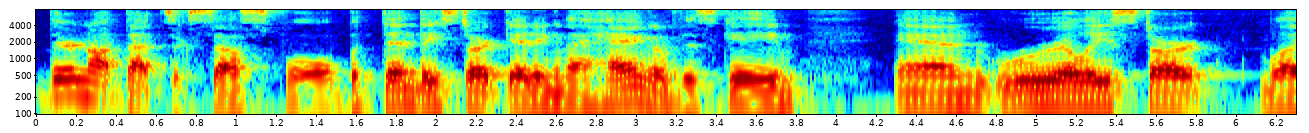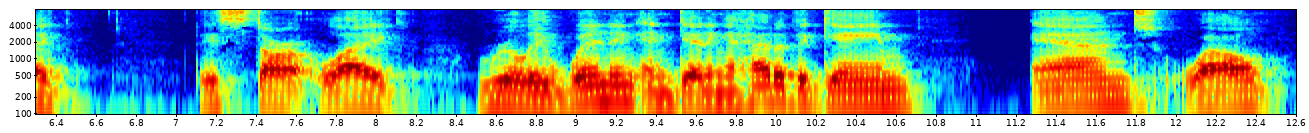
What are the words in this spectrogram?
they're not that successful, but then they start getting the hang of this game and really start like they start like really winning and getting ahead of the game. And well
